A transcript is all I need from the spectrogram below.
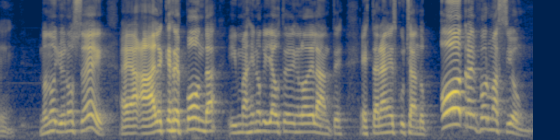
Eh, no, no, yo no sé. Eh, a, Alex que responda, imagino que ya ustedes en lo adelante estarán escuchando. Otra información.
